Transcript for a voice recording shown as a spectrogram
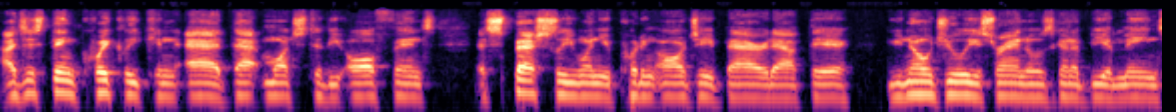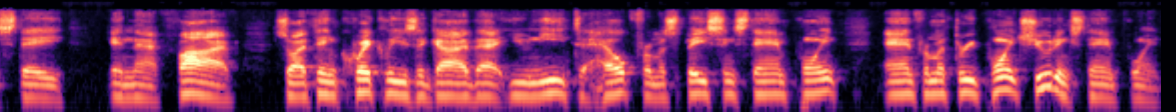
I just think Quickley can add that much to the offense, especially when you're putting RJ Barrett out there. You know, Julius Randle is going to be a mainstay in that five. So I think Quickley is a guy that you need to help from a spacing standpoint and from a three point shooting standpoint.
